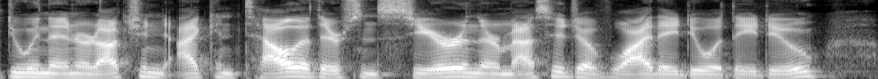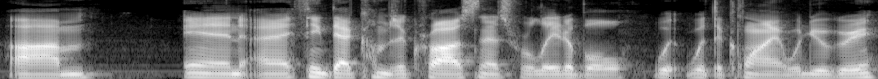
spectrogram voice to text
doing the introduction, I can tell that they're sincere in their message of why they do what they do. Um, and I think that comes across and that's relatable with, with the client. Would you agree?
